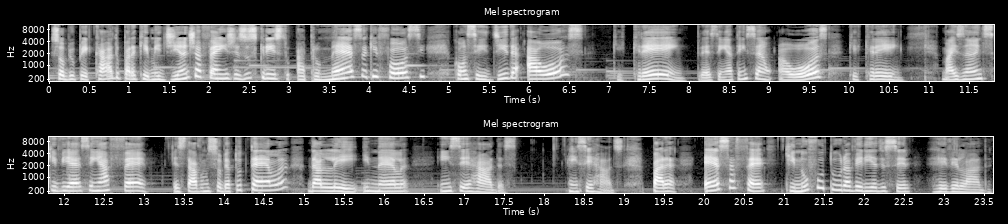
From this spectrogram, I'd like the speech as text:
sobre o pecado para que, mediante a fé em Jesus Cristo, a promessa que fosse concedida aos que creem, prestem atenção, aos que creem. Mas antes que viessem a fé, estávamos sob a tutela da lei e nela encerradas, encerrados, para essa fé que no futuro haveria de ser revelada,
